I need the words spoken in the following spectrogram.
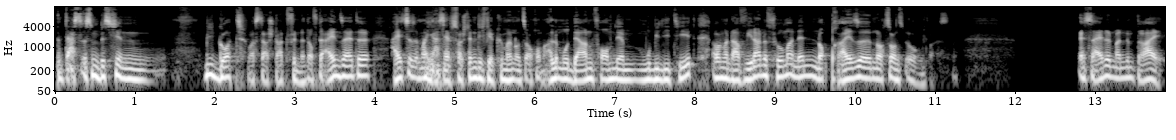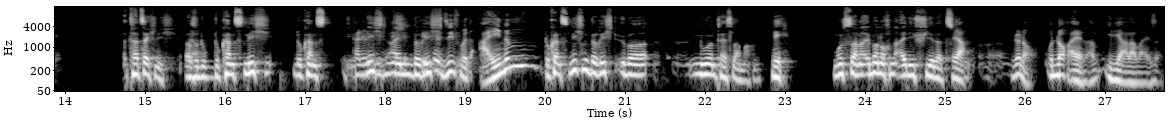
das ist ein bisschen bigott, was da stattfindet. Auf der einen Seite heißt es immer, ja, selbstverständlich, wir kümmern uns auch um alle modernen Formen der Mobilität, aber man darf weder eine Firma nennen, noch Preise, noch sonst irgendwas. Es sei denn, man nimmt drei. Tatsächlich. Also ja. du, du kannst nicht, du kannst kann nicht, nicht einen Bericht intensiv mit einem Du kannst nicht einen Bericht über nur einen Tesla machen. Nee, Muss dann immer noch ein ID4 dazu. ja, genau. Und noch einen, idealerweise.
